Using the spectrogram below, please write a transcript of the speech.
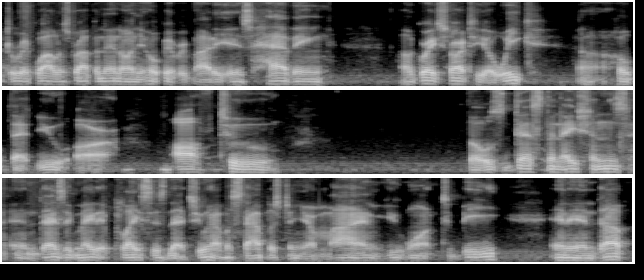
Dr. Rick Wallace dropping in on you. Hope everybody is having a great start to your week. Uh, hope that you are off to those destinations and designated places that you have established in your mind you want to be and end up.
